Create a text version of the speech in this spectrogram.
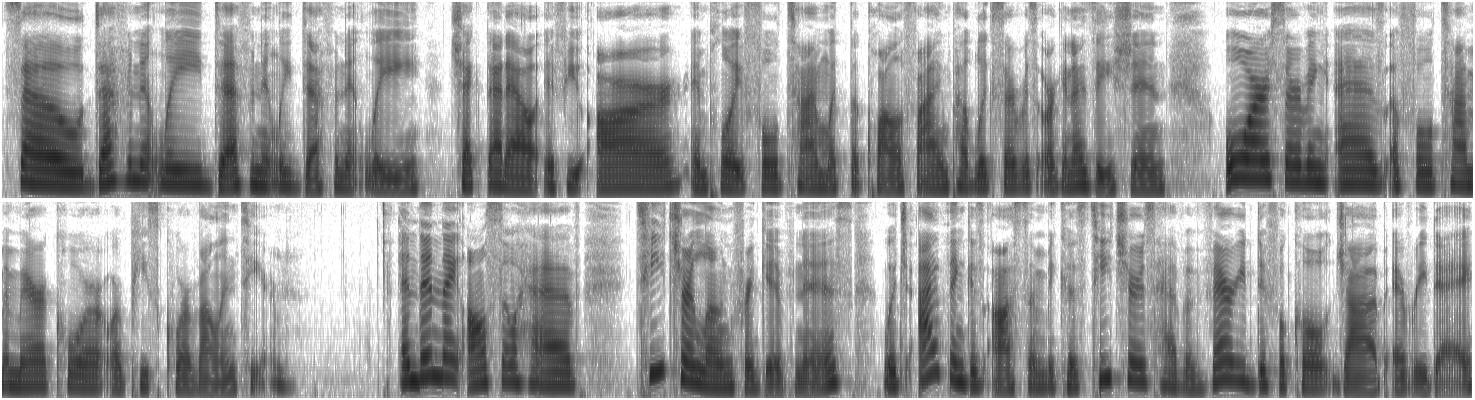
So definitely, definitely, definitely check that out if you are employed full time with the qualifying public service organization or serving as a full time AmeriCorps or Peace Corps volunteer. And then they also have teacher loan forgiveness, which I think is awesome because teachers have a very difficult job every day.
